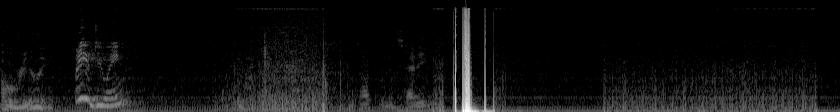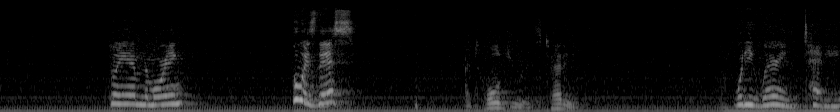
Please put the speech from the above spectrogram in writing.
Oh, really? What are you doing? Two a.m. in the morning. Is this? I told you, it's Teddy. What are you wearing, Teddy?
